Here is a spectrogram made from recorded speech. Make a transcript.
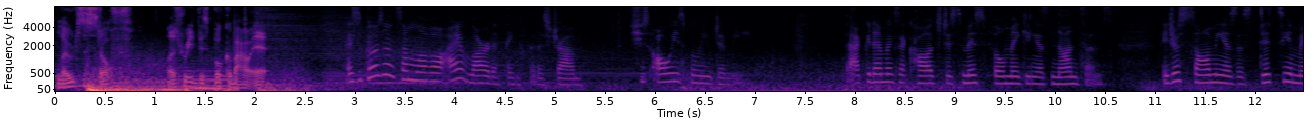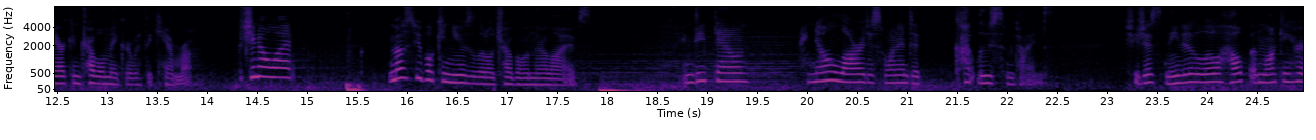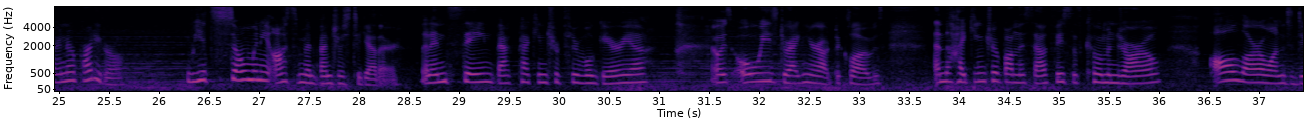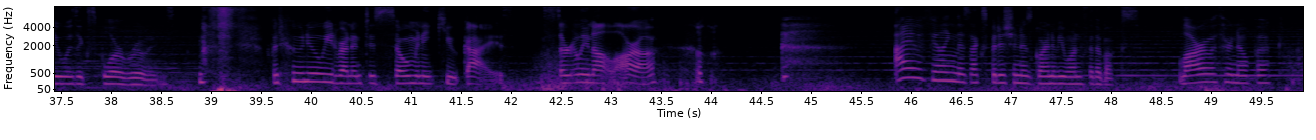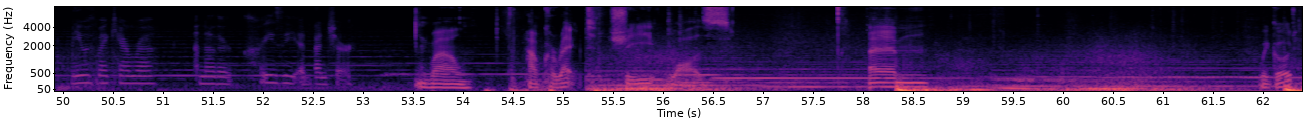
Loads of stuff. Let's read this book about it. I suppose on some level, I have Lara to thank for this job. She's always believed in me. The academics at college dismissed filmmaking as nonsense. They just saw me as this ditzy American troublemaker with the camera. But you know what? Most people can use a little trouble in their lives. And deep down, I know Lara just wanted to cut loose sometimes. She just needed a little help unlocking her inner party girl. We had so many awesome adventures together. That insane backpacking trip through Bulgaria. I was always dragging her out to clubs. And the hiking trip on the south face of Kilimanjaro. All Lara wanted to do was explore ruins. but who knew we'd run into so many cute guys? Certainly not Lara. I have a feeling this expedition is going to be one for the books. Lara with her notebook, me with my camera, another crazy adventure. Well, how correct she was. Um, we good?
